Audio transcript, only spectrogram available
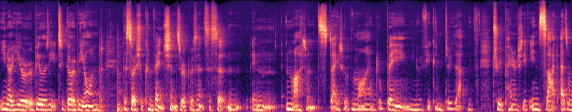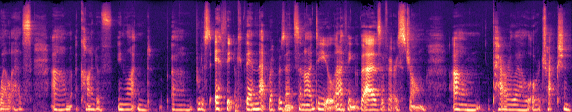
you know your ability to go beyond the social conventions represents a certain in, enlightened state of mind or being you know if you can do that with true penetrative insight as well as um, a kind of enlightened um, Buddhist ethic, then that represents an ideal, and I think that is a very strong um, parallel or attraction,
